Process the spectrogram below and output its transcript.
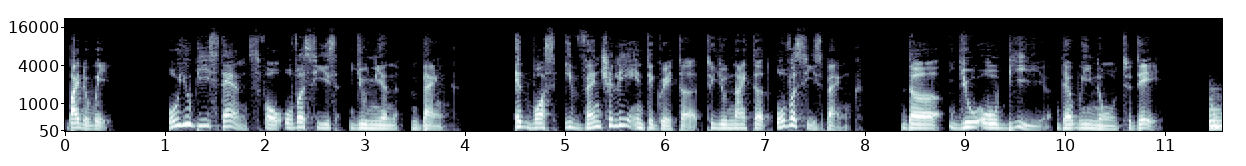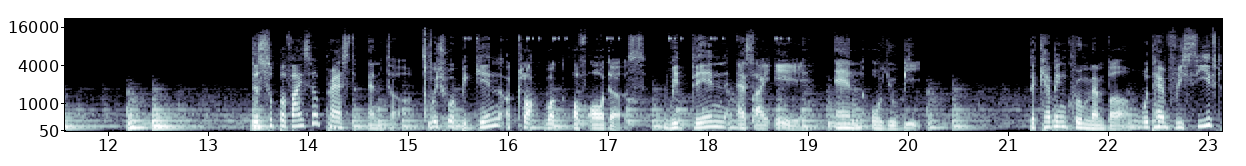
By the way, OUB stands for Overseas Union Bank. It was eventually integrated to United Overseas Bank, the UOB that we know today. The supervisor pressed enter, which would begin a clockwork of orders within SIA and OUB. The cabin crew member would have received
